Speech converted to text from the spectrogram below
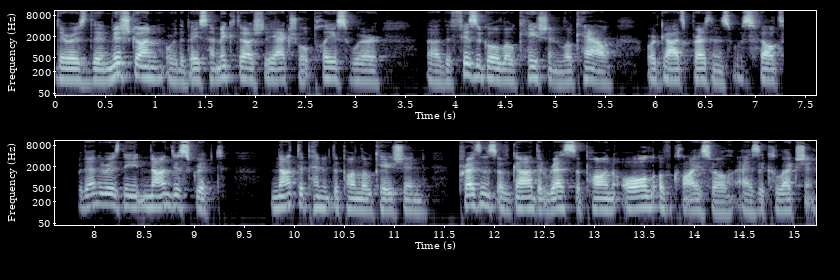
There is the Mishkan or the Beis Hamikdash, the actual place where uh, the physical location, locale, where God's presence was felt. But then there is the nondescript, not dependent upon location, presence of God that rests upon all of Yisrael as a collection,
